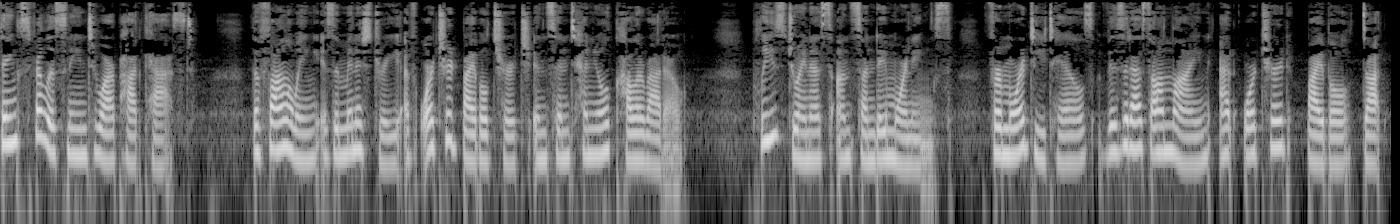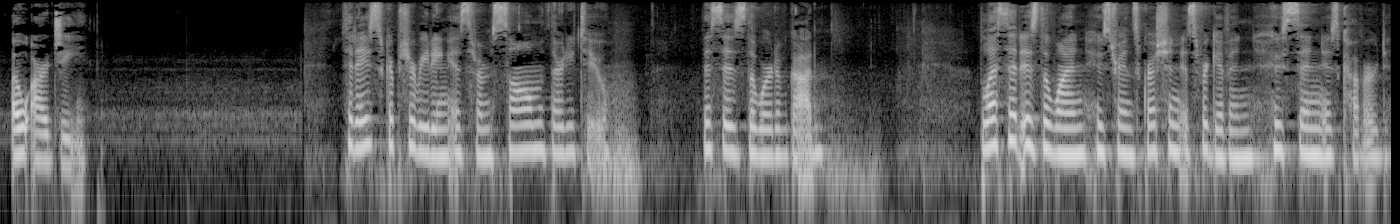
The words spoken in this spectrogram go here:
Thanks for listening to our podcast. The following is a ministry of Orchard Bible Church in Centennial, Colorado. Please join us on Sunday mornings. For more details, visit us online at orchardbible.org. Today's scripture reading is from Psalm 32. This is the Word of God. Blessed is the one whose transgression is forgiven, whose sin is covered.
